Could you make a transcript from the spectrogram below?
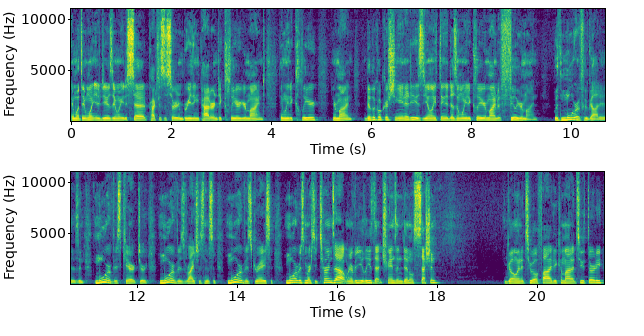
And what they want you to do is they want you to set, practice a certain breathing pattern to clear your mind. They want you to clear your mind. Biblical Christianity is the only thing that doesn't want you to clear your mind, but fill your mind with more of who God is and more of his character, more of his righteousness, and more of his grace, and more of his mercy. Turns out, whenever you leave that transcendental session, you go in at 205, you come out at 230,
